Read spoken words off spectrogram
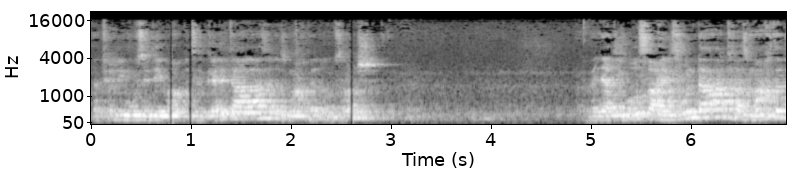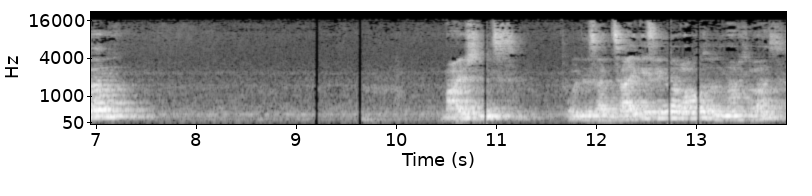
Natürlich muss ich dem auch ein bisschen Geld da lassen, das macht er umsonst. Wenn er die Ursache gefunden hat, was macht er dann? Meistens holt er seinen Zeigefinger raus und macht was?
